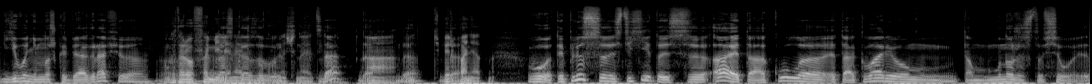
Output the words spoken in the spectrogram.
его немножко биографию. У которого фамилия на эту начинается. Да, да. А, да, ну, теперь да. понятно. Вот, и плюс э, стихи, то есть, э, а, это акула, это аквариум, там множество всего. Э,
